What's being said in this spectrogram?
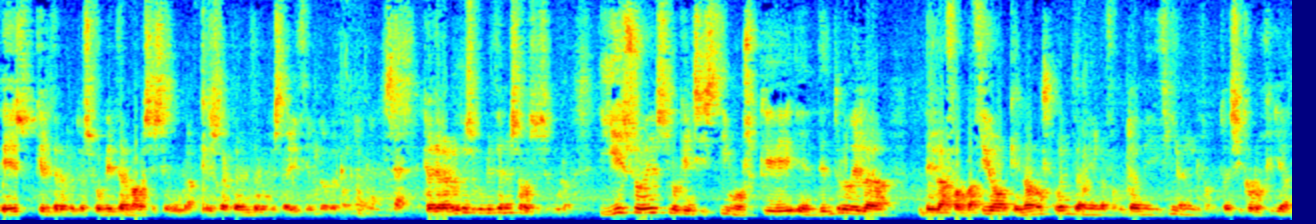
es que el terapeuta se convierta en una base segura, que es exactamente lo que está diciendo Begoña. Que el terapeuta se convierta en esa base segura. Y eso es lo que insistimos, que dentro de la de la formación, que no nos cuentan ni en la Facultad de Medicina ni en la Facultad de Psicología,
